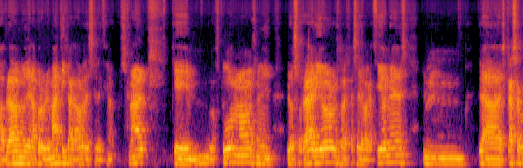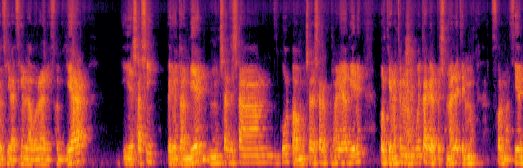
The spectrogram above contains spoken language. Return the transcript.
Hablábamos de la problemática a la hora de seleccionar personal, que los turnos, eh, los horarios, la escasez de vacaciones, mm, la escasa conciliación laboral y familiar, y es así. Pero también mucha de esa culpa o mucha de esa responsabilidad viene porque no tenemos en cuenta que al personal le tenemos que dar formación.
